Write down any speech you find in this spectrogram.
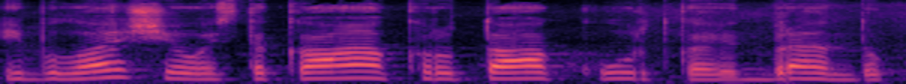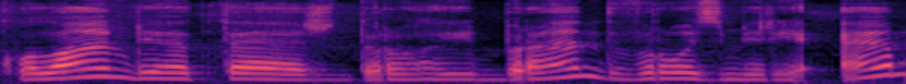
І була ще ось така крута куртка від бренду Columbia, теж дорогий бренд в розмірі М,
